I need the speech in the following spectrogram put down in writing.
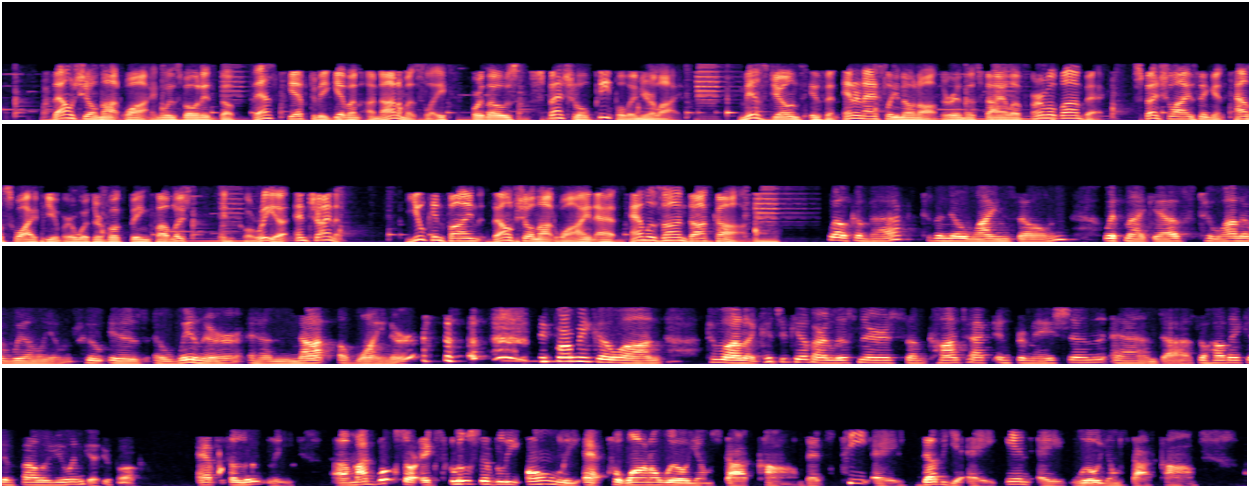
Thou Shall Not Whine was voted the best gift to be given anonymously for those special people in your life. Ms. Jones is an internationally known author in the style of Erma Bombeck, specializing in housewife humor with her book being published in Korea and China. You can find Thou Shall Not Whine at Amazon.com. Welcome back to the No Wine Zone with my guest, Tawana Williams, who is a winner and not a whiner. Before we go on, Tawana, could you give our listeners some contact information and uh, so how they can follow you and get your book? Absolutely. Uh, my books are exclusively only at tawanawilliams.com. That's T-A-W-A-N-A Williams.com.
